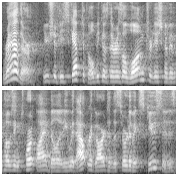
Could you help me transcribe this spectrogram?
Rather, you should be skeptical because there is a long tradition of imposing tort liability without regard to the sort of excuses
